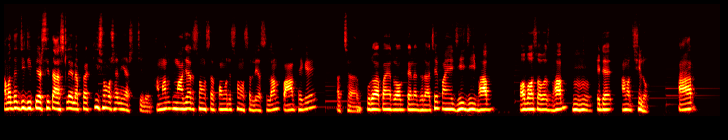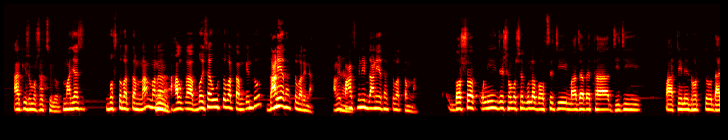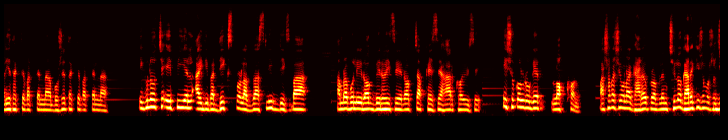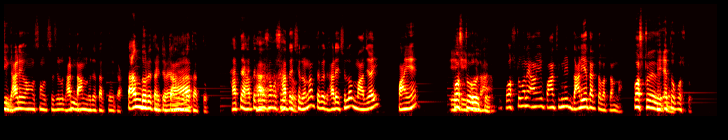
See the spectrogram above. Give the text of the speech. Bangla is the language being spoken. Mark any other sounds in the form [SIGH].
আমাদের যে ডিপিআরসিতে আসলেন আপনার কি সমস্যা নিয়ে আসছিলেন? আমার মাজার সমস্যা কোমরের সমস্যা নিয়ে আসছিলাম পা থেকে আচ্ছা। পুরো পায়ের রগ টেনে ধরে আছে পায়ে ঝি ঝি ভাব অবস অবস ভাব হুম হুম। এটা আমার ছিল। আর আর কি সমস্যা ছিল? মাঝে বসতে পারতাম না মানে হালকা বৈশা উঠতে পারতাম কিন্তু দাঁড়িয়ে থাকতে পারি না। আমি হ্যাঁ। পাঁচ মিনিট দাঁড়িয়ে থাকতে পারতাম না। দর্শক উনি যে সমস্যাগুলো বলছে যে মাজা ব্যথা ঝিঝি পা টেনে ধরতো দাঁড়িয়ে থাকতে পারতেন না বসে থাকতে পারতেন না এগুলো হচ্ছে এপিএল আইডি বা ডিক্স প্রলাপস বা স্লিপ ডিক্স বা আমরা বলি রগ বের হয়েছে রগ চাপ খাইছে হাড় ক্ষয় হয়েছে এই সকল রোগের লক্ষণ। পাশাপাশি ওনার ঘাড়েও প্রবলেম ছিল। ঘাড়ে কি সমস্যা জি ঘাড়ে সমস্যা ছিল। ঘাড় টান ধরে থাকতো এটা। টান ধরে থাকতো টান ধরে থাকতো। হাতে হাতে কোনো সমস্যা হাতে ছিল না তবে ঘাড়ে ছিল মাজাই পায়ে কষ্ট হইতো। হ্যাঁ, কষ্ট মানে আমি পাঁচ মিনিট দাঁড়িয়ে থাকতে পারতাম না। কষ্ট হয়ে যেত? এত কষ্ট।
